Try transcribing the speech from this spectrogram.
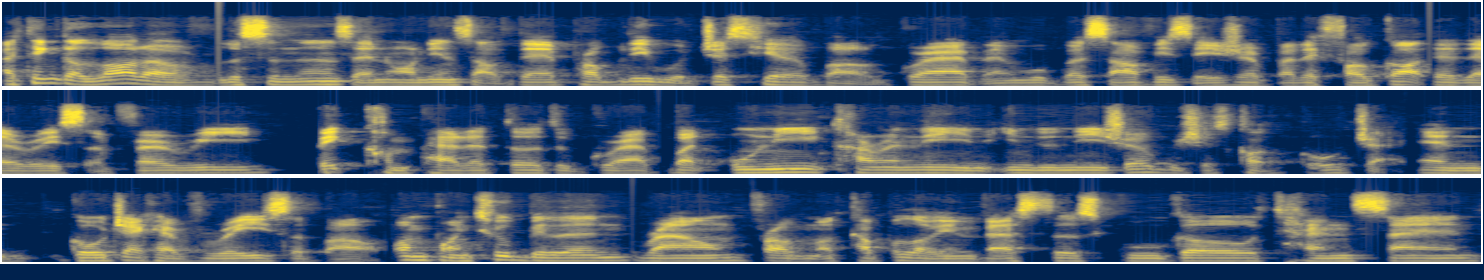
I think a lot of listeners and audience out there probably would just hear about Grab and Uber Southeast Asia, but they forgot that there is a very big competitor to Grab, but only currently in Indonesia, which is called Gojek. And Gojek have raised about 1.2 billion round from a couple of investors, Google, Tencent,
